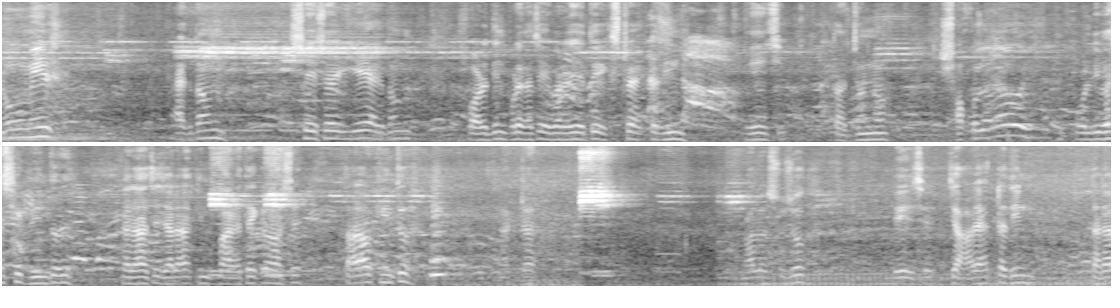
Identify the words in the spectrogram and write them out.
নবমী নবমীর একদম শেষ হয়ে গিয়ে একদম পরের দিন পড়ে গেছে। এবারে যেহেতু এক্সট্রা একটা দিন পেয়েছি, তার জন্য সকল পল্লীবাসী বৃন্দ যারা আছে, যারা কিন্তু বাইরে থেকেও আসে, তারাও কিন্তু একটা ভালো সুযোগ পেয়েছে। যে আর একটা দিন তারা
